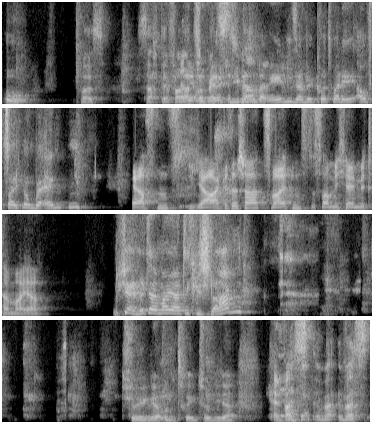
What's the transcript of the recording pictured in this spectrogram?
Oh, was? Sagt der Pfarrer Sollen zum wir Messdiener? darüber reden? Sollen wir kurz mal die Aufzeichnung beenden? Erstens, ja, Grisha. Zweitens, das war Michael Mittermeier. Michael Mittermeier hat dich geschlagen? Entschuldigung, der Hund trinkt schon wieder. Äh, was, wa- was,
